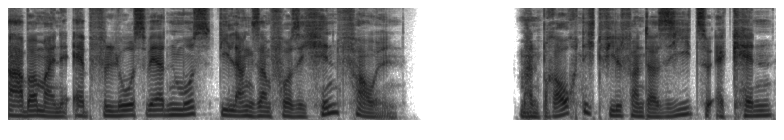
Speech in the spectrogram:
aber meine Äpfel loswerden muss, die langsam vor sich hin faulen? Man braucht nicht viel Fantasie zu erkennen,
